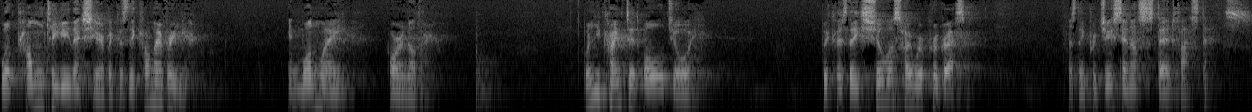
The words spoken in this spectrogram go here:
will come to you this year because they come every year in one way or another. Will you count it all joy? Because they show us how we're progressing as they produce in us steadfastness.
